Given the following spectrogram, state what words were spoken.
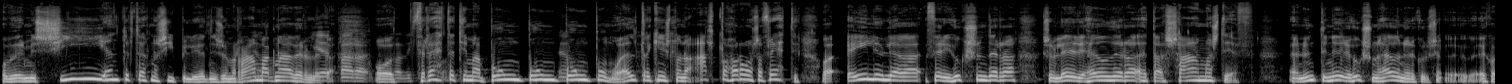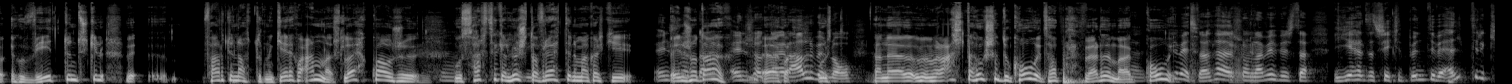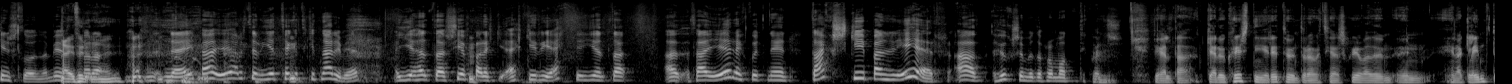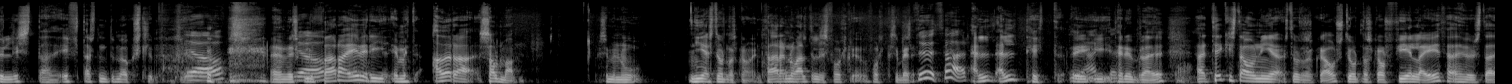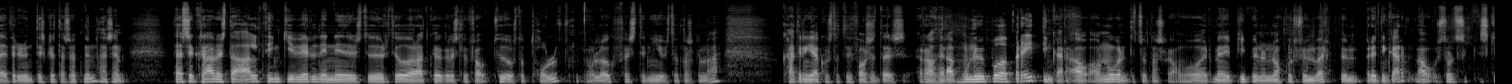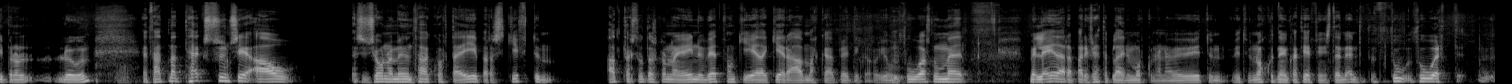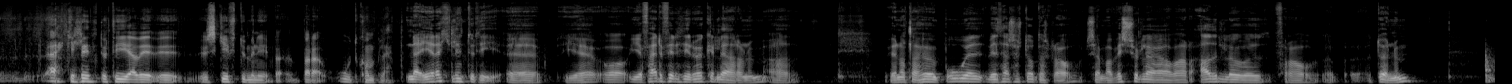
Og við erum með sí endur tekna sípilu hérna sem ramagnaða ég veruleika. Er og fréttatíma búm, búm, búm, búm og eldra kynsluna alltaf horfa á þessa fréttir. Og eilíflega fer í hugsun þeirra sem leiðir í hefðun þeirra þetta sama stef en undir niður í hugsun og hefðun er eitthvað, vitund út í náttúruna, gera eitthvað annað, slökka á þessu. Þú þarft ekki að hlusta á fréttinum að kannski einu svona dag- einu svona dag er alveg nóg. þannig að við erum alltaf hugsandi um COVID þá bara verðum að COVID. Ég veit það, það er svona, mér finnst það, ég held að það sé ekki bundið við eldri kynnslóðuna. Mér Nei, fyrir- bara, nei. nei, það eftir, ég tek þetta ekki næri mér, en ég held að sé bara ekki, ekki rétt, ég held að, að það er einhvern veginn, dagskipanir er að hugsa um þetta frá mótum til kvölds. Ég held að Gerður Kristný í Ritthundur að skrifaði um, um hérna gleymdu list að yftastundum öxlum. Já, en við skulum já. fara yfir í einmitt aðra salma sem er nú nýja stjórnarskráin. Það er nú aldrei fólk, fólk sem er eldhitt í, í þeirri umræðu. Það tekist á nýja stjórnarskrá, stjórnarskrár félagi, það hefur staðið fyrir undirskriftasöfnum, þar sem þessi krafist að alþingi virði niðurstuður þjóðaratkvæðagræslu frá 2012 og lögfesti nýju stjórnarskrána. Katrín Jakobsdóttir fósættaris ráð þeirra, hún hefur búið breytingar á, á núverandi stjórnarskrá og er með í pípunum nokkur frumvörp um breytingar á stjórnskipunarlögum. En þarna tekstum sé á þessi sjónarmiðum það hvort að eigi bara skiptum allar stjórnarskrána í einu vetfangi eða gera afmarkaða breytingar. Og Jón, þú varst nú með, með leiðara bara í fréttablaðinu morgun en við vitum, vitum nokkur nefn hvað þér finnst. En, en þú, þú ert ekki hlindur því að við, við, við skiptum henni ba- bara út komplett? Nei, ég er ekki lindur því. Uh, ég, og ég færi fyrir því raukilegaranum að við náttúrulega höfum búið við þessa stjórnarskrá sem að vissulega var aðlöguð frá uh, dönum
